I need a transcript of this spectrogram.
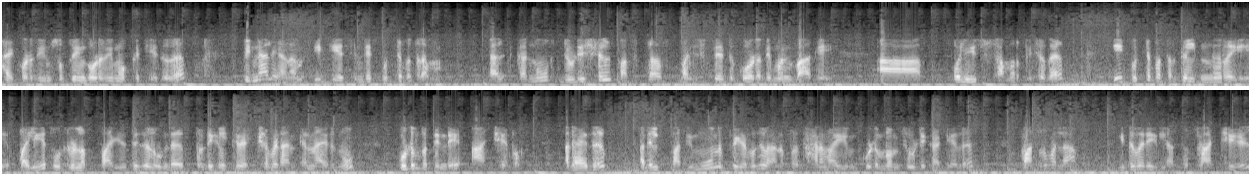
ഹൈക്കോടതിയും സുപ്രീം കോടതിയും ഒക്കെ ചെയ്തത്. പിന്നാലെയാണ് ഈ കേസിന്റെ കുറ്റപത്രം. Kannur judicial first class magistrate കോടതി മുൻപാകെ പോലീസ് സമർപ്പിച്ചത്. ഈ കുറ്റപത്രത്തിൽ നിറയെ വലിയ തോതിലുള്ള പഴുതുകളുണ്ട് പ്രതികൾക്ക് രക്ഷപ്പെടാൻ എന്നായിരുന്നു കുടുംബത്തിന്റെ ആക്ഷേപം. അതായത് അതിൽ പതിമൂന്ന് പിഴവുകളാണ് പ്രധാനമായും കുടുംബം ചൂണ്ടിക്കാട്ടിയത്. മാത്രമല്ല ഇതുവരെ ഇല്ലാത്ത സാക്ഷികൾ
